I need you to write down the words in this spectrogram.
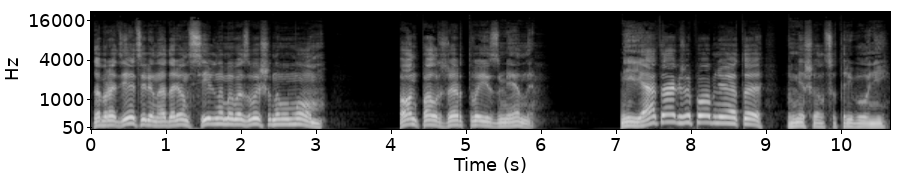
добродетелен и одарен сильным и возвышенным умом. Он пал жертвой измены. «И я также помню это», — вмешался Трибоний.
